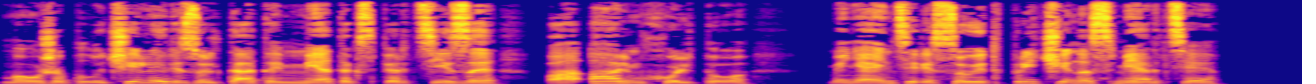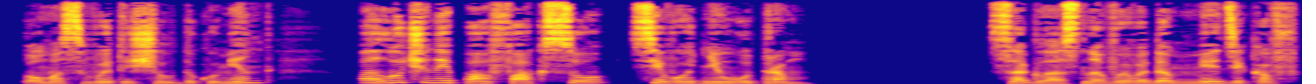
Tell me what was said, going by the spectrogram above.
«Мы уже получили результаты медэкспертизы по Альмхульту. Меня интересует причина смерти». Томас вытащил документ, полученный по факсу сегодня утром. Согласно выводам медиков,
